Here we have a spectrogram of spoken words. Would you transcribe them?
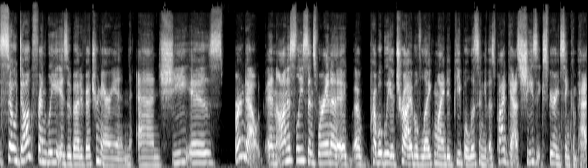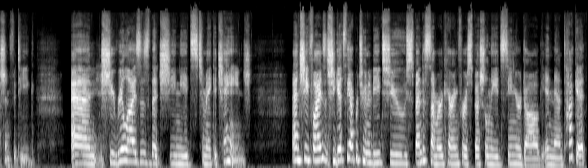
So, Dog Friendly is about a veterinarian, and she is burned out. And honestly, since we're in a, a, a probably a tribe of like minded people listening to this podcast, she's experiencing compassion fatigue. And she realizes that she needs to make a change. And she finds she gets the opportunity to spend a summer caring for a special needs senior dog in Nantucket.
